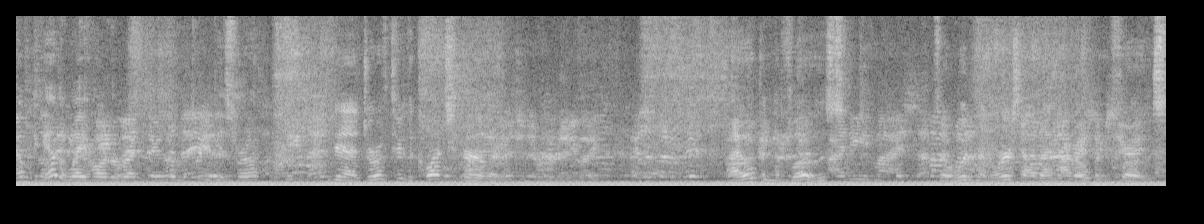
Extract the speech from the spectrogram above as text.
Come together way harder right there than the previous run. Yeah, drove through the clutch early. I opened the flows, so it would have been worse had I not opened the flows.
